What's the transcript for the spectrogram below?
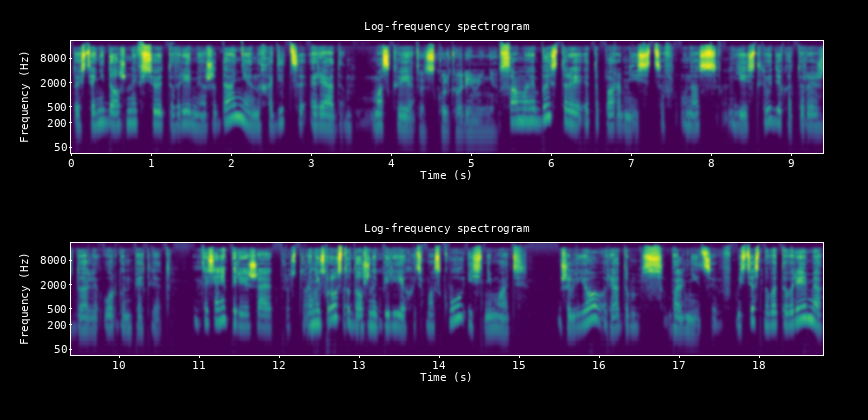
То есть они должны все это время ожидания находиться рядом, в Москве. Это сколько времени? Самые быстрые – это пара месяцев. У нас есть люди, которые ждали орган пять лет. То есть они переезжают просто в Они Москву, просто должны что... переехать в Москву и снимать жилье рядом с больницей. Естественно, в это время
